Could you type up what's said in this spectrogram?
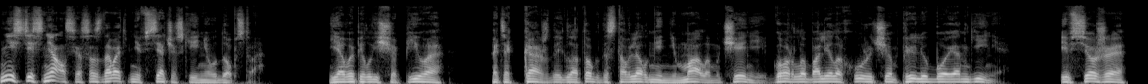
не стеснялся создавать мне всяческие неудобства. Я выпил еще пиво, хотя каждый глоток доставлял мне немало мучений, горло болело хуже, чем при любой ангине. И все же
